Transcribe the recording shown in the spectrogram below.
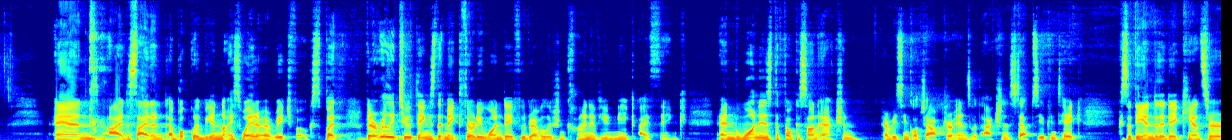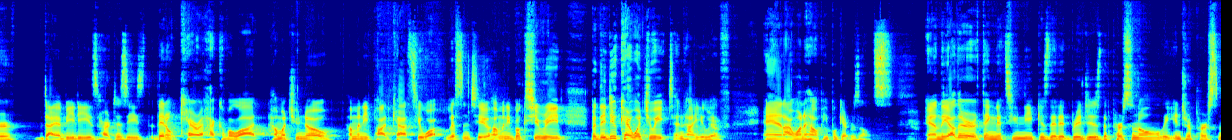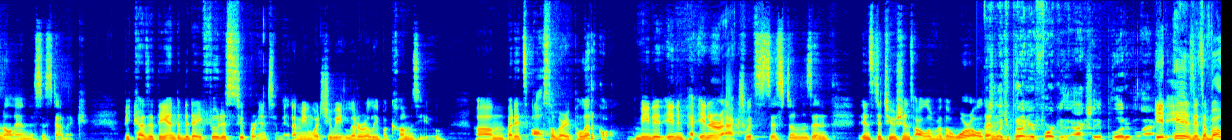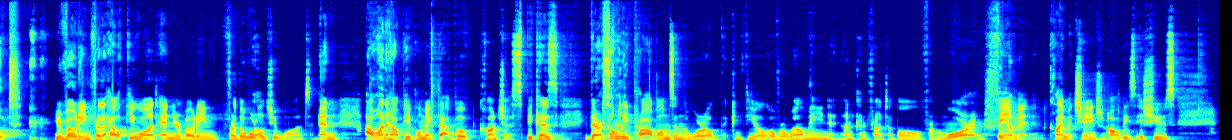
And I decided a book would be a nice way to reach folks. But there are really two things that make 31 Day Food Revolution kind of unique, I think. And one is the focus on action. Every single chapter ends with action steps you can take. Because at the end of the day, cancer, diabetes, heart disease, they don't care a heck of a lot how much you know, how many podcasts you listen to, how many books you read, but they do care what you eat and how you live. And I want to help people get results. And the other thing that's unique is that it bridges the personal, the interpersonal, and the systemic. Because at the end of the day, food is super intimate. I mean, what you eat literally becomes you. Um, but it's also very political. I mean, it, it impa- interacts with systems and institutions all over the world. And so what you put on your fork is actually a political act. It is. It's a vote. You're voting for the health you want and you're voting for the world you want. And I want to help people make that vote conscious because there are so many problems in the world that can feel overwhelming and unconfrontable from war and famine and climate change and all these issues.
